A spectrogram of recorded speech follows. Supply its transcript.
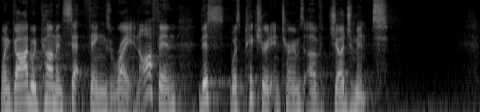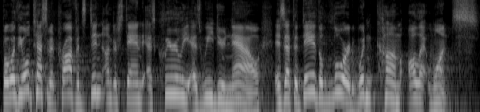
when God would come and set things right. And often, this was pictured in terms of judgment. But what the Old Testament prophets didn't understand as clearly as we do now is that the day of the Lord wouldn't come all at once.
